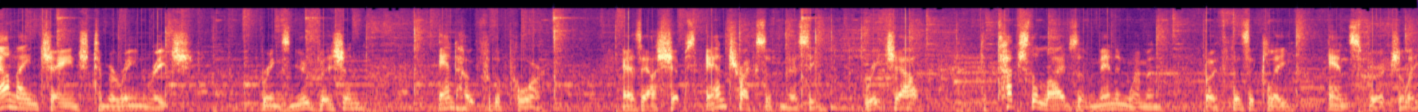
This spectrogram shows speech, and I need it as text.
Our name change to Marine Reach brings new vision and hope for the poor as our ships and trucks of mercy reach out to touch the lives of men and women both physically and spiritually.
